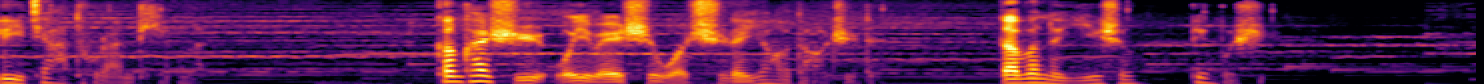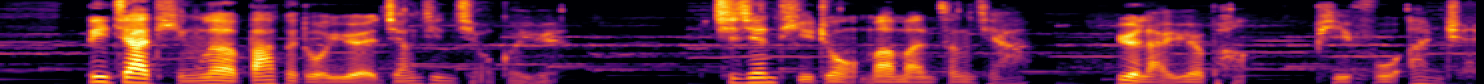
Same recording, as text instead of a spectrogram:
例假突然停了。刚开始我以为是我吃了药导致的，但问了医生，并不是。例假停了八个多月，将近九个月，期间体重慢慢增加，越来越胖。”皮肤暗沉，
